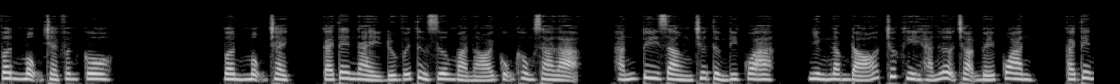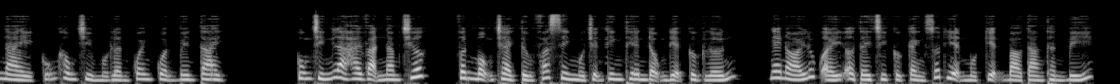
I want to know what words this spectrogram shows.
Vân Mộng Trạch Vân Cô. Vân Mộng Trạch, cái tên này đối với Từ Dương mà nói cũng không xa lạ. Hắn tuy rằng chưa từng đi qua, nhưng năm đó trước khi hắn lựa chọn bế quan, cái tên này cũng không chỉ một lần quanh quẩn bên tai. Cũng chính là hai vạn năm trước, Vân Mộng Trạch từng phát sinh một chuyện kinh thiên động địa cực lớn. Nghe nói lúc ấy ở Tây Chi cực cảnh xuất hiện một kiện bảo tàng thần bí,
